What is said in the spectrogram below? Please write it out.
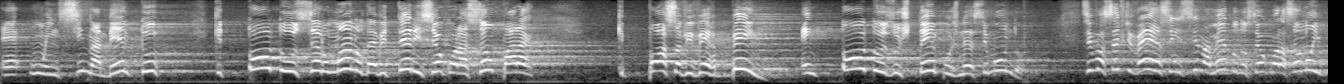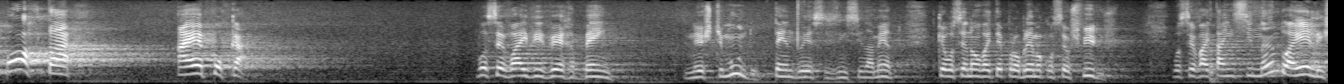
é um ensinamento que todo o ser humano deve ter em seu coração para que possa viver bem em todos os tempos nesse mundo. Se você tiver esse ensinamento no seu coração, não importa a época, você vai viver bem neste mundo, tendo esses ensinamentos, porque você não vai ter problema com seus filhos. Você vai estar ensinando a eles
